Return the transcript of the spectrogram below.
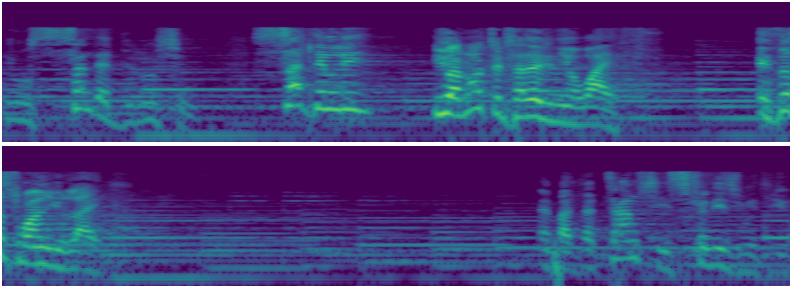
He will send a delusion. Suddenly, you are not interested in your wife. Is this one you like? And by the time she's finished with you,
